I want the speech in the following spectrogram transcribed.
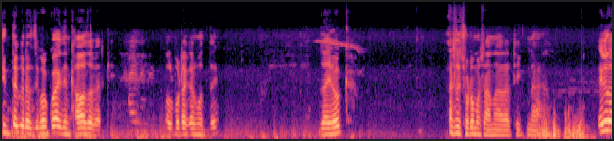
চিন্তা করে যে কয়েকদিন খাওয়া যাবে আর কি। অল্প টাকার মধ্যে। যাই হোক আসলে ছোট মাছ আনা ঠিক না। এগুলো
